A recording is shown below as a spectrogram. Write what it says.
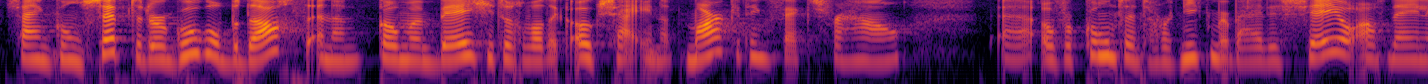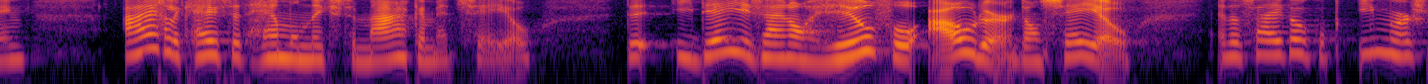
zijn concepten door Google bedacht. En dan komen we een beetje terug wat ik ook zei in dat marketing facts verhaal. Uh, over content hoort niet meer bij de SEO-afdeling. Eigenlijk heeft het helemaal niks te maken met SEO. De ideeën zijn al heel veel ouder dan SEO. En dat zei ik ook op e-mails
